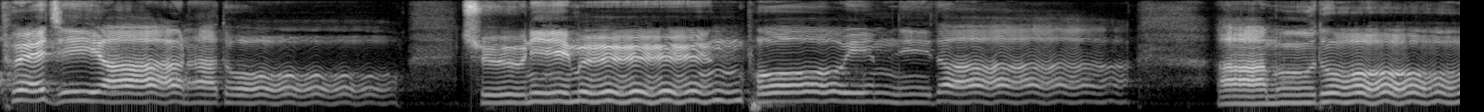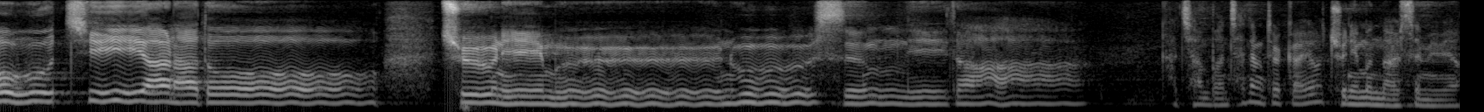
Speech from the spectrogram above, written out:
뵈지 않아도 주님은 보입니다. 아무도 웃지 않아도 주님은 웃습니다. 같이 한번 찬양 될까요? 주님은 말씀이며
